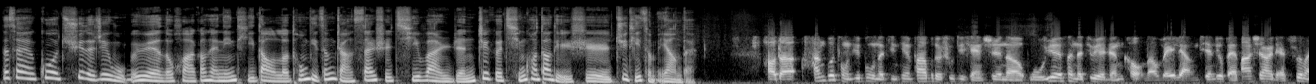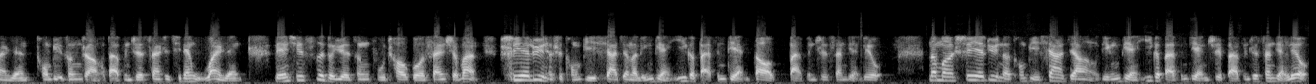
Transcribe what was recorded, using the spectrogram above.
那在过去的这五个月的话，刚才您提到了同比增长三十七万人，这个情况到底是具体怎么样的？好的，韩国统计部呢今天发布的数据显示呢，五月份的就业人口呢为两千六百八十二点四万人，同比增长百分之三十七点五万人，连续四个月增幅超过三十万。失业率呢是同比下降了零点一个百分点到百分之三点六。那么失业率呢同比下降零点一个百分点至百分之三点六，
